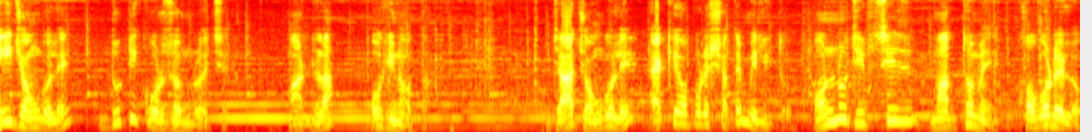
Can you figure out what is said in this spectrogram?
এই জঙ্গলে দুটি কোরজন রয়েছে, মাডলা ও হীনতা। যা জঙ্গলে একে অপরের সাথে মিলিত। অন্য জিপসির মাধ্যমে খবর এলো,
